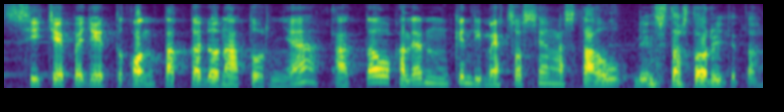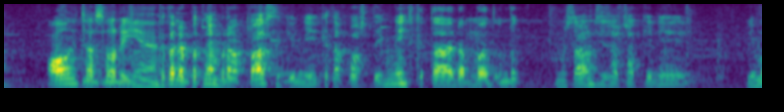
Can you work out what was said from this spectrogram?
si CP-nya itu kontak ke donaturnya atau kalian mungkin di medsosnya ngasih tahu di instastory kita oh instastorynya. kita dapatnya berapa segini kita posting nih kita dapat untuk misalnya si sosok ini 50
